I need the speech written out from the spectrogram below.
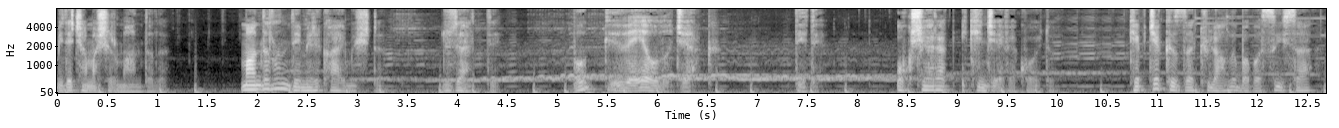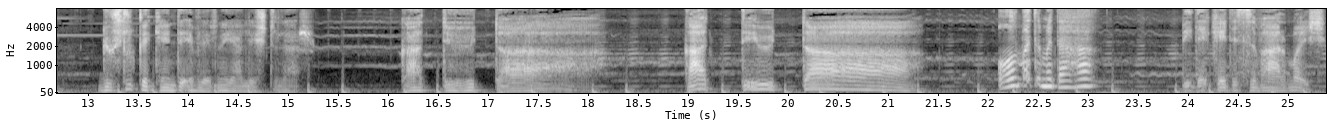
Bir de çamaşır mandalı. Mandalın demiri kaymıştı. Düzeltti. Bu güvey olacak, dedi. Okşayarak ikinci eve koydu. Kepçe kızla külahlı babasıysa güçlükle kendi evlerine yerleştiler. Kaddühütta, kaddühütta. Olmadı mı daha? Bir de kedisi varmış,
